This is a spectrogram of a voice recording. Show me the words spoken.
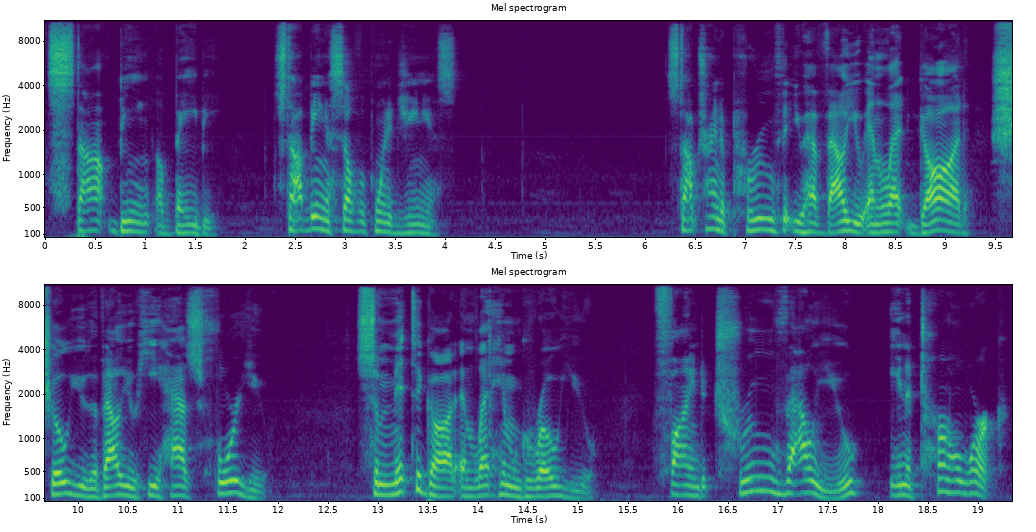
Stop being a baby. Stop being a self appointed genius. Stop trying to prove that you have value and let God show you the value He has for you. Submit to God and let Him grow you. Find true value in eternal work.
